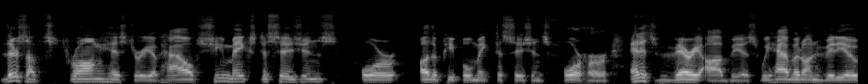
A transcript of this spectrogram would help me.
there's a strong history of how she makes decisions or other people make decisions for her. And it's very obvious. We have it on video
